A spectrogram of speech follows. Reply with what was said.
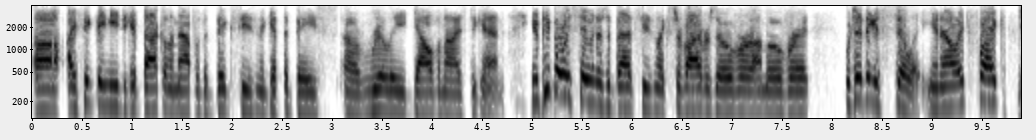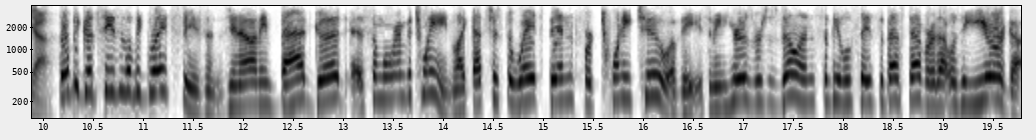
uh, I think they need to get back on the map with a big season to get the base uh, really galvanized again. You know, people always say when there's a bad season, like Survivor's over, I'm over it, which I think is silly. You know, it's like yeah. there'll be good seasons, there'll be great seasons. You know, I mean, bad, good, uh, somewhere in between. Like that's just the way it's been for 22 of these. I mean, Heroes versus Villains, some people say it's the best ever. That was a year ago.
